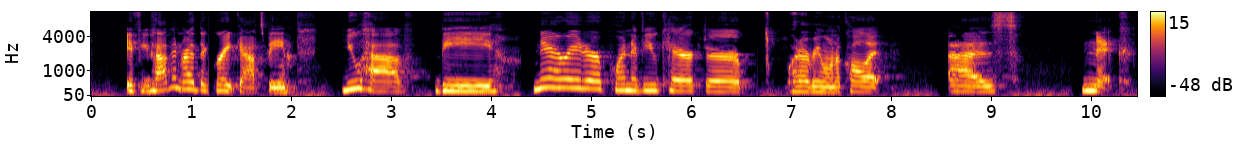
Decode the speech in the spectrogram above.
if you haven't read The Great Gatsby, you have the narrator, point of view character, whatever you want to call it, as Nick.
